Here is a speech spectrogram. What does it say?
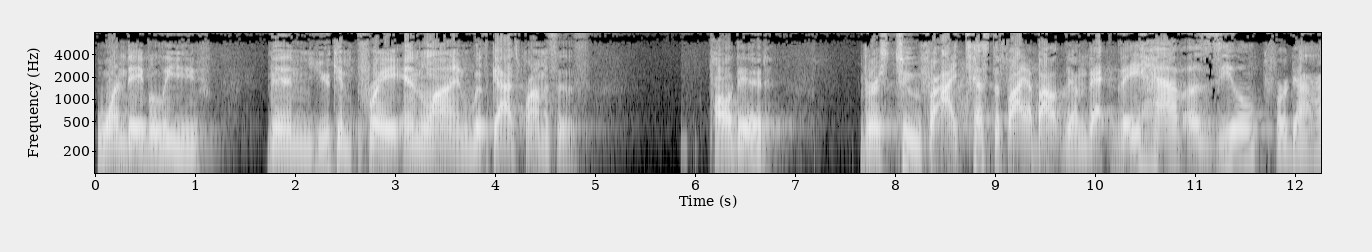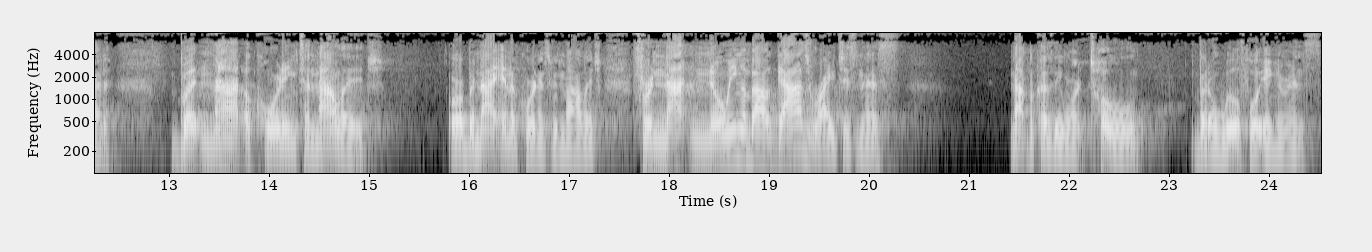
one day believe. Then you can pray in line with God's promises. Paul did. Verse 2 For I testify about them that they have a zeal for God, but not according to knowledge or but not in accordance with knowledge, for not knowing about God's righteousness, not because they weren't told, but a willful ignorance,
